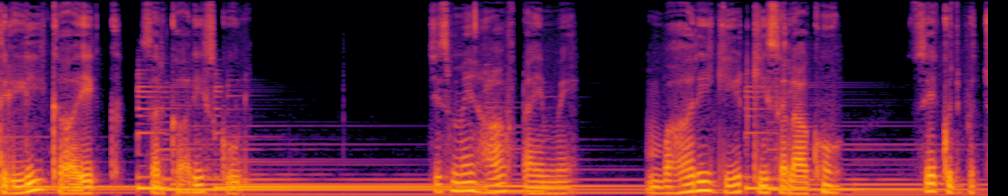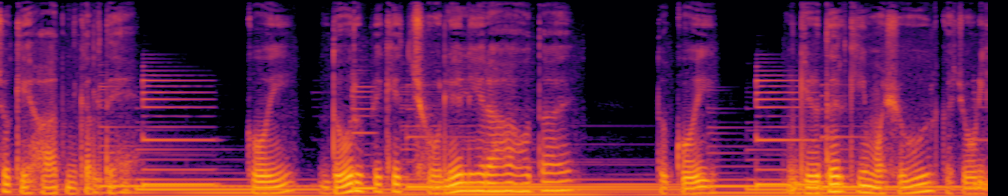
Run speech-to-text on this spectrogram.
दिल्ली का एक सरकारी स्कूल, जिसमें हाफ़ टाइम में बाहरी गेट की सलाखों से कुछ बच्चों के हाथ निकलते हैं। कोई दो रुपए के छोले ले रहा होता है तो कोई गिरदर की मशहूर कचौड़ी।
